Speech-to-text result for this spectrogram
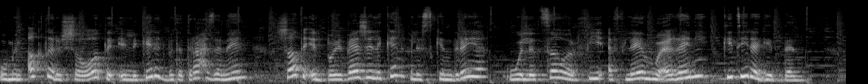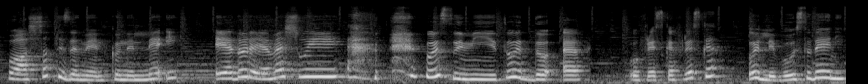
ومن أكتر الشواطئ اللي كانت بتتراح زمان شاطئ البويفاج اللي كان في الإسكندرية واللي اتصور فيه أفلام وأغاني كتيرة جدا. وعلى الشط زمان كنا نلاقي يا دورة يا مشوي. والسميت والدقة. وفريسكا فريسكا واللب السوداني.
